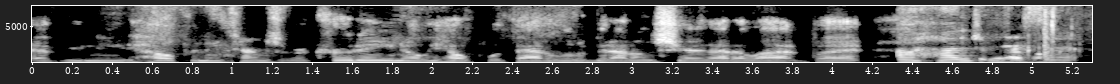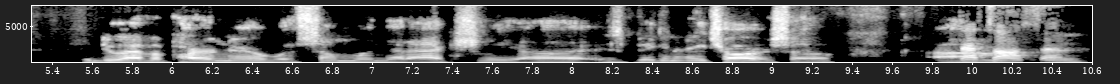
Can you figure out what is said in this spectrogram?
if you need help in terms of recruiting. You know, we help with that a little bit. I don't share that a lot, but a hundred percent. We do have a partner with someone that actually uh, is big in HR. So um, that's awesome.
